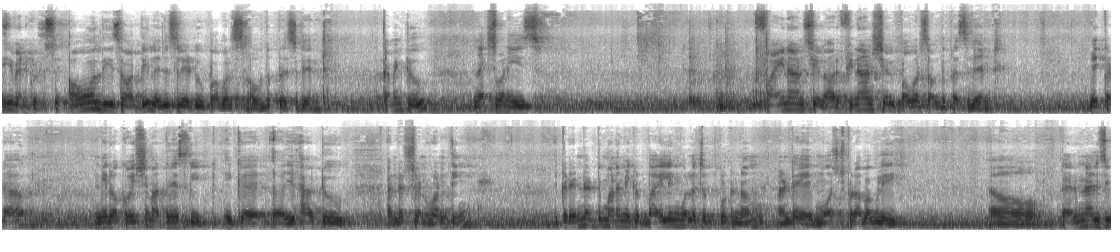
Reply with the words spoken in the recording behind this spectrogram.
even so all these are the legislative powers of the President. Coming to next one is financial or financial powers of the President. ఇక్కడ మీరు ఒక విషయం అర్థం చేసుకో ఇక you have to understand one thing ఇక్కడ ఏంటంటే మనం ఇక్కడ బైలింగ్ వల్ల చెప్పుకుంటున్నాం అంటే మోస్ట్ ప్రాబబ్లీ టెర్మినాలజీ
